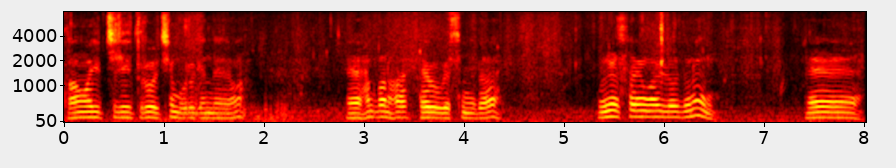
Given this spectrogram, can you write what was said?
광어 입질이 들어올지 모르겠네요. 예, 한번 하- 해보겠습니다. 오늘 사용할 로드는 예,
